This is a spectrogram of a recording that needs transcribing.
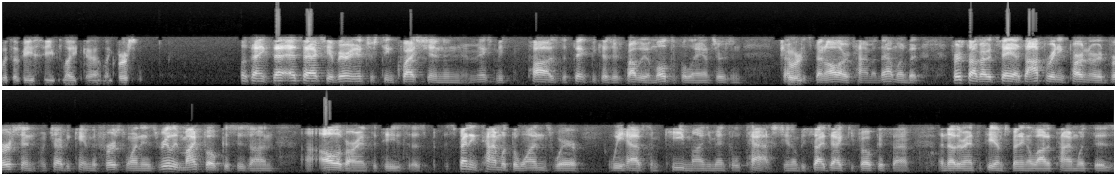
with a VC like uh, like Versant? Well, thanks. That, that's actually a very interesting question, and it makes me pause to think because there's probably a multiple answers, and Sure. probably could spend all our time on that one. But first off, I would say as operating partner at Versant, which I became the first one, is really my focus is on uh, all of our entities, uh, spending time with the ones where we have some key monumental tasks. You know, besides AcuFocus, uh, another entity I'm spending a lot of time with is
